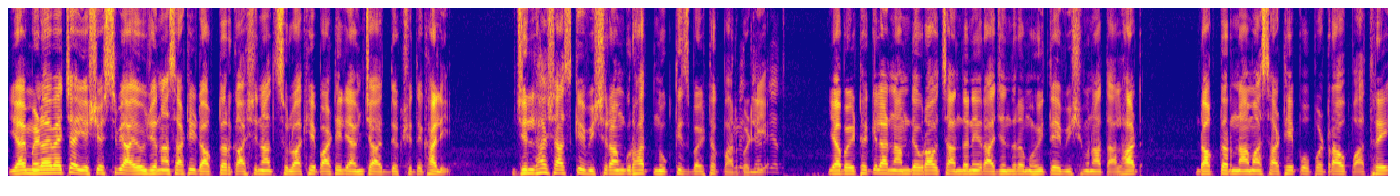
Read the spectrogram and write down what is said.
या मेळाव्याच्या यशस्वी आयोजनासाठी डॉक्टर काशीनाथ सुलाखे पाटील यांच्या अध्यक्षतेखाली जिल्हा शासकीय विश्रामगृहात नुकतीच बैठक पार पडली आहे. या बैठकीला नामदेवराव चांदणे राजेंद्र मोहिते विश्वनाथ आल्हाट डॉक्टर नामा साठे पोपटराव पाथरे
